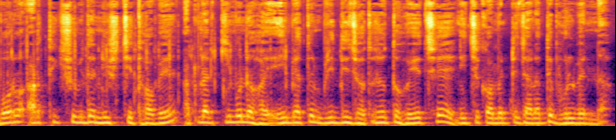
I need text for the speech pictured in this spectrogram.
বড় আর্থিক সুবিধা নিশ্চিত হবে। আপনার কি মনে হয়, এই বেতন বৃদ্ধি যথাযথ হয়েছে? নিচে কমেন্টে জানাতে ভুলবেন না।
